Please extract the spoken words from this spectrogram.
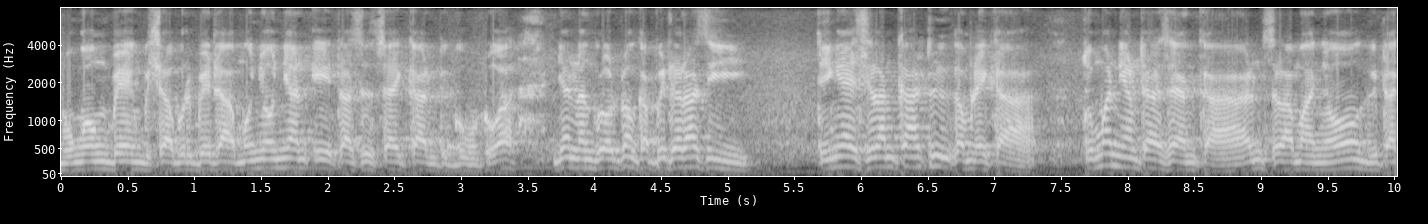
bungong bank bisa berbeza. Menyonyan eh tak selesaikan ke kebutuhan yang nanggrono kapiterasi tinggal selangkah tu ke mereka cuman yang tak sayangkan selamanya kita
